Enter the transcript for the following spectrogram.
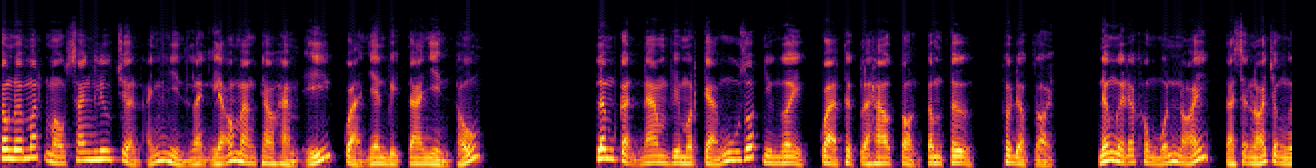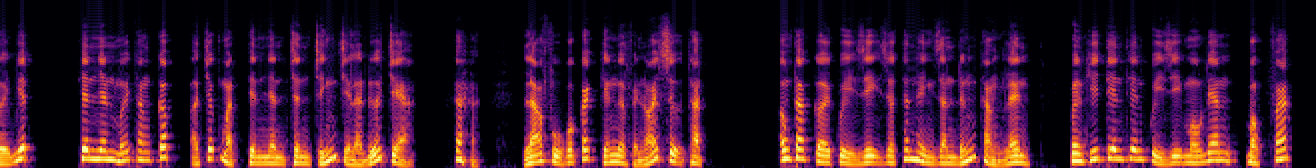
Trong đôi mắt màu xanh lưu chuyển ánh nhìn lạnh lẽo mang theo hàm ý, quả nhiên bị ta nhìn thấu. Lâm Cẩn Nam vì một kẻ ngu dốt như ngươi, quả thực là hao tổn tâm tư. Thôi được rồi, nếu người đã không muốn nói, ta sẽ nói cho người biết. Thiên nhân mới thăng cấp, ở trước mặt thiên nhân chân chính chỉ là đứa trẻ. Lão Phù có cách khiến người phải nói sự thật. Ông ta cười quỷ dị rồi thân hình dần đứng thẳng lên. Huyền khí tiên thiên quỷ dị màu đen bộc phát,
